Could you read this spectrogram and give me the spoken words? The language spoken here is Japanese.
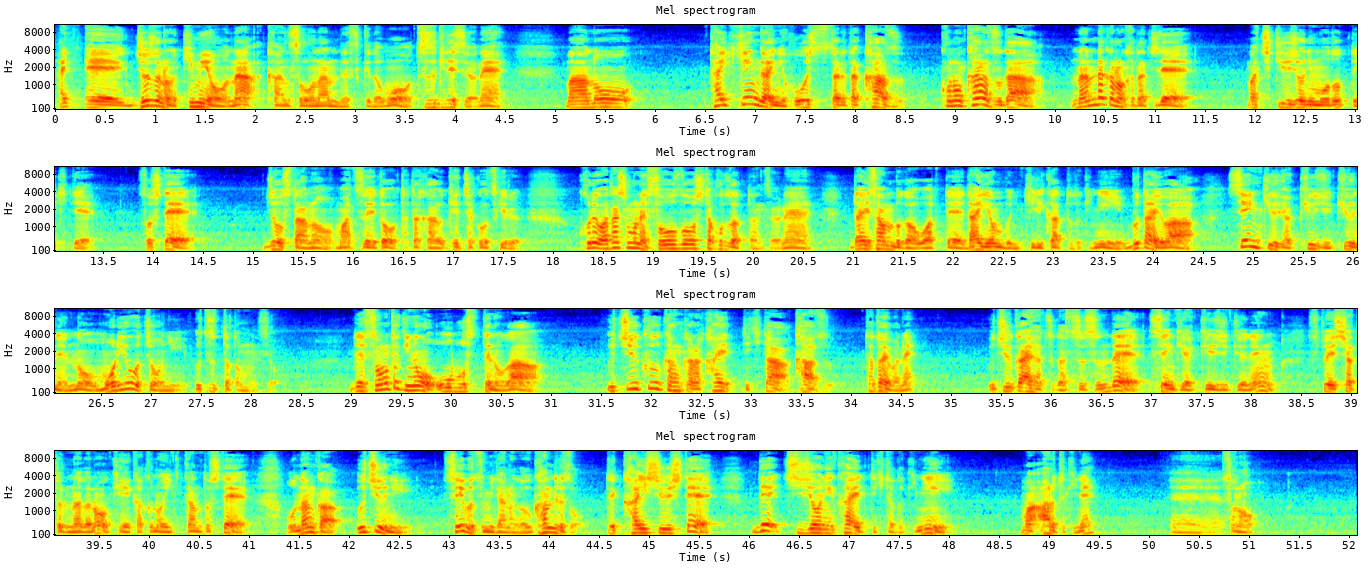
はい、えー、ジョジョの奇妙な感想なんですけども続きですよね。まああの大気圏外に放出されたカーズ。このカーズが何らかの形で、まあ、地球上に戻ってきてそしてジョースターの末裔と戦う決着をつける。これ私もね想像したことだったんですよね。第3部が終わって第4部に切り替わった時に舞台は1999年の森王朝に移ったと思うんですよ。でその時の大ボスってのが宇宙空間から帰ってきたカーズ。例えばね宇宙開発が進んで1999年スペースシャトルなどの計画の一環としておなんか宇宙に生物みたいなのが浮かんでるぞ。って回収してで地上に帰ってきた時にまあある時ね、えー、その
